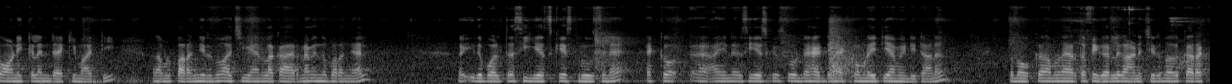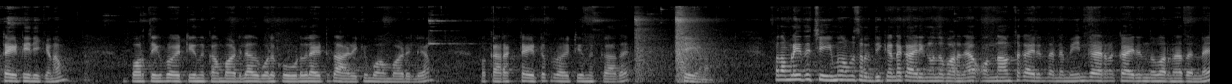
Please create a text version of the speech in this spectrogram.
കോണിക്കൽ എൻഡാക്കി മാറ്റി. നമ്മൾ പറഞ്ഞിരുന്നു അത് ചെയ്യാനുള്ള കാരണം എന്ന് പറഞ്ഞാൽ ഇതുപോലത്തെ സി എസ് കെ സ്ക്രൂസിനെ എക്കോ അതിന് സി എസ് കെ സ്ക്രൂവിന്റെ ഹെഡിനെ അക്കോമഡേറ്റ് ചെയ്യാൻ വേണ്ടിയിട്ടാണ്. അപ്പോൾ നോക്കുക നമ്മൾ നേരത്തെ ഫിഗറിൽ കാണിച്ചിരുന്നു അത് കറക്റ്റായിട്ട് ഇരിക്കണം. പുറത്തേക്ക് പ്രൊജക്റ്റ് ചെയ്ത് നിൽക്കാൻ പാടില്ല അതുപോലെ കൂടുതലായിട്ട് താഴേക്കും പോകാൻ പാടില്ല. അപ്പോൾ കറക്റ്റായിട്ട് പ്രൊജക്റ്റ് ചെയ്ത് നിൽക്കാതെ ചെയ്യണം. അപ്പോൾ നമ്മൾ ഇത് ചെയ്യുമ്പോൾ നമ്മൾ ശ്രദ്ധിക്കേണ്ട കാര്യങ്ങളെന്ന് പറഞ്ഞാൽ ഒന്നാമത്തെ കാര്യം തന്നെ മെയിൻ കാരണം കാര്യം എന്ന് പറഞ്ഞാൽ തന്നെ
